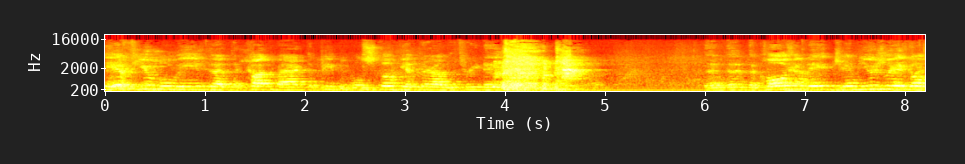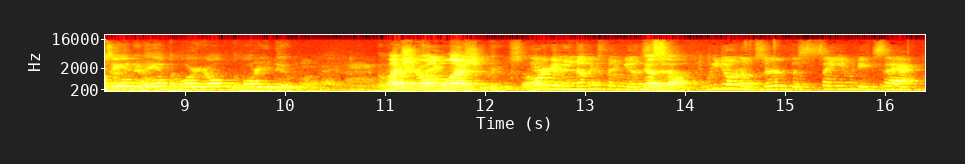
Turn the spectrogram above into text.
If you believe that the cutback, the people will still get there on the three days. The, the, the closing date, Jim, usually it goes hand in hand, the more you're open, the more you do. The less you're open, the less you do, so. Morgan, another thing is Yes, that we don't observe the same exact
